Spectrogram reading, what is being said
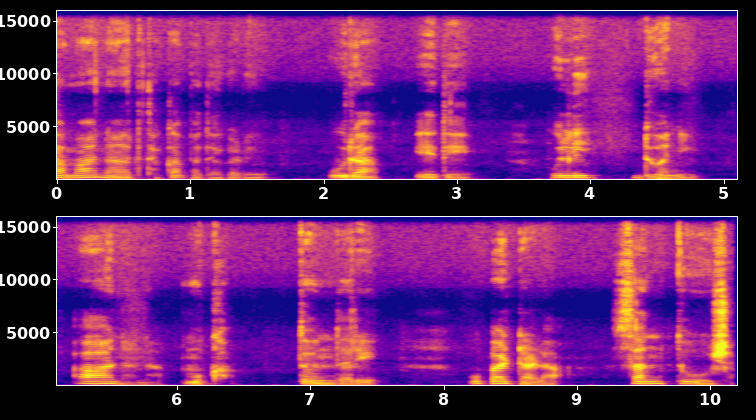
ಸಮಾನಾರ್ಥಕ ಪದಗಳು. ಉರ, ಎದೆ, ಹುಲಿ, ಧ್ವನಿ, ಆನನ, ಮುಖ, ತೊಂದರೆ, ಉಪಟಳ, ಸಂತೋಷ,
